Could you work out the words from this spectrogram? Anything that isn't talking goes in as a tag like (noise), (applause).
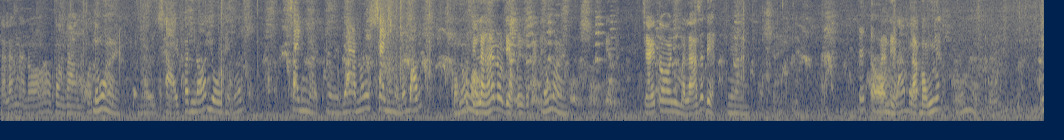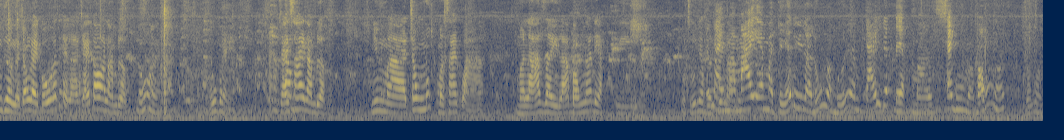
khả năng là nó vàng vàng không? đúng rồi. Mà xài phân đó vô thì nó xanh mà da nó xanh mà nó bóng. Bóng Nó cái lá nó đẹp đây các bạn đúng rồi. Đẹp. Trái to nhưng mà lá rất đẹp. Dạ. Đấy, to lá đẹp lá lá đẹp bóng nhé đúng rồi. Nhưng thường ở trong này có thể là trái to làm được. Đúng rồi. Ố về trái sai làm được. Nhưng mà trong lúc mà sai quả mà lá dày lá bóng lá đẹp thì một số nhà cái này mà làm mai em mà tỉa đi là đúng là bữa em trái rất đẹp mà xanh mà bóng nữa đúng rồi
